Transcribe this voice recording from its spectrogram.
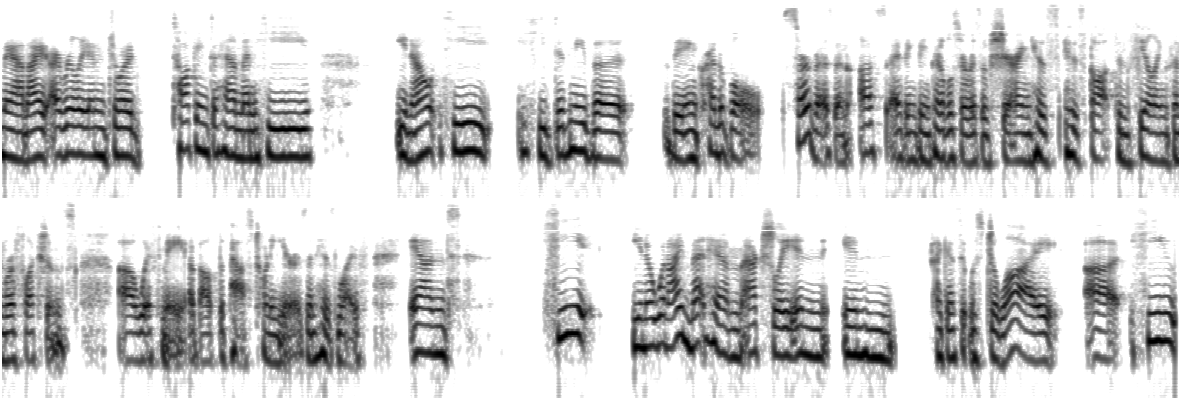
man. I, I really enjoyed talking to him, and he, you know, he he did me the the incredible service and us i think the incredible service of sharing his his thoughts and feelings and reflections uh, with me about the past 20 years in his life and he you know when i met him actually in in i guess it was july uh, he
